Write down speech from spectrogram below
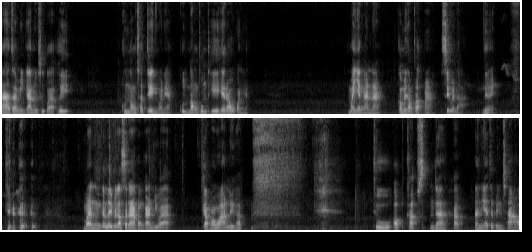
น่าจะมีการรู้สึกว่า เฮ้ย คุณต้องชัดเจนกว่านี้คุณต้องทุ่มเทให้เรากว่านี้ไม่อย่างนั้นนะ ก็ไม่ต้องกลับมา เสียเวลา เหนื่อย มันก็เลยเป็นลักษณะของการที่ว่า กลับมาหวานเลยครับ two of cups นะครับ อันนี้อาจจะเป็นชาว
